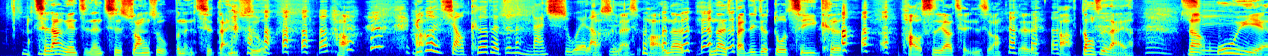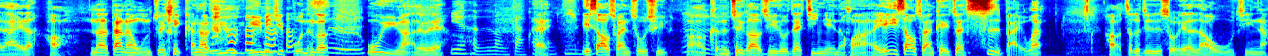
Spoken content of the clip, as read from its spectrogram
吃汤圆只能吃双数，不能吃单数。好，如果小颗的真的很难数哎，老师。难数。好，那那反正就多吃一颗，好事要成双，对不对？好，冬至来了，那乌鱼也来了。好，那当然我们最近看到渔渔民去捕那个乌鱼嘛，对不对？因为很冷，赶快。一艘船出去啊，可能最高纪录在今年的话，哎，一艘船可以赚四百万。好，这个就是所谓的捞乌金呐。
